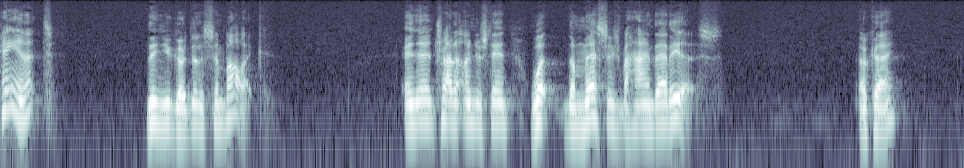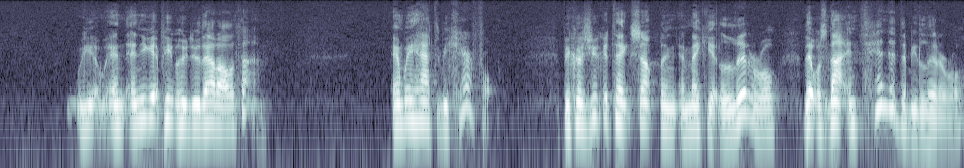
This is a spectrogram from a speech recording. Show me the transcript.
can't, then you go to the symbolic. And then try to understand what the message behind that is. Okay? We, and, and you get people who do that all the time. And we have to be careful because you could take something and make it literal that was not intended to be literal.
